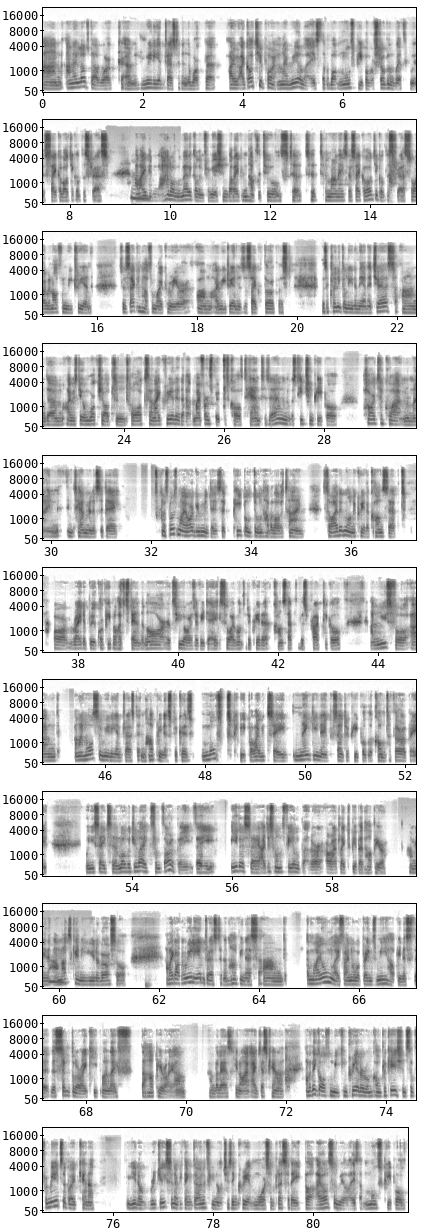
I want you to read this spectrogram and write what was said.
Um, and I loved that work. I was really interested in the work. But I, I, got to a point and I realized that what most people were struggling with was psychological distress. Mm. And I mm. didn't, I had all the medical information, but I didn't have the tools to, to, to manage their psychological distress. So I went off and retrained so, second half of my career, um, I retrained as a psychotherapist, was a clinical lead in the NHS, and um, I was doing workshops and talks. And I created a, my first book was called 10 to Zen, and it was teaching people how to quieten the mind in 10 minutes a day. I suppose my argument is that people don't have a lot of time. So, I didn't want to create a concept or write a book where people have to spend an hour or two hours every day. So I wanted to create a concept that was practical and useful. And and I'm also really interested in happiness because most people, I would say 99% of people that come to therapy, when you say to them, What would you like from therapy? they either say, I just want to feel better or I'd like to be a bit happier. I mean, mm. and that's kind of universal. And I got really interested in happiness. And in my own life, I know what brings me happiness. The, the simpler I keep my life, the happier I am. And the less, you know, I, I just kind of, and I think often we can create our own complications. So for me, it's about kind of, you know, reducing everything down a few notches and creating more simplicity. But I also realize that most people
